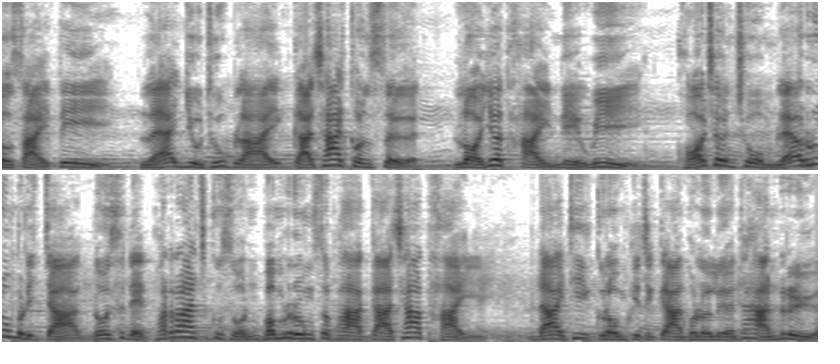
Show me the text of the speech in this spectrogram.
Society และ YouTube Live กาชาติคอนเสิร์ต Royal Thai Navy ขอเชิญชมและร่วมบริจาคโดยเสด็จพระราชกุศลบำรุงสภากาชาติไทย ได้ที่กรมกิจการพลเรือนทหารเรือ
